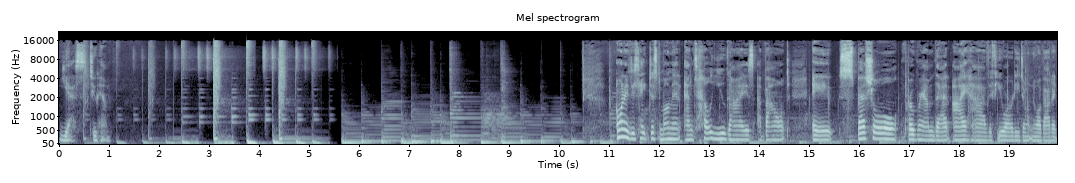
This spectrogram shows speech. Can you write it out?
yes to him. I wanted to take just a moment and tell you guys about a special program that I have if you already don't know about it.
